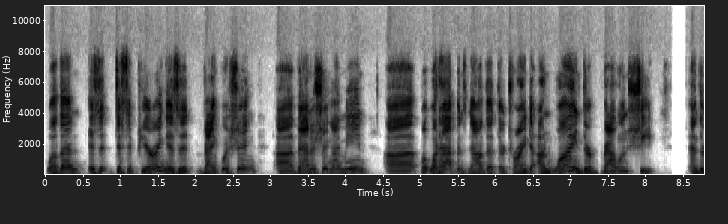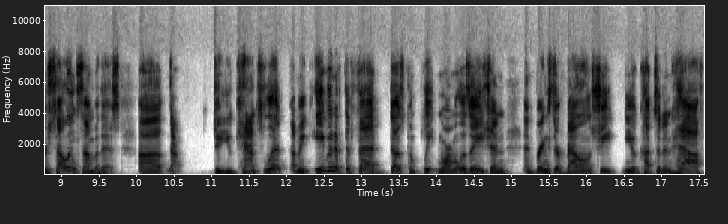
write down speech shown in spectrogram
well, then is it disappearing? Is it vanquishing? uh, vanishing, I mean. Uh, but what happens now that they're trying to unwind their balance sheet and they're selling some of this? Uh, now, do you cancel it? I mean, even if the Fed does complete normalization and brings their balance sheet, you know, cuts it in half,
